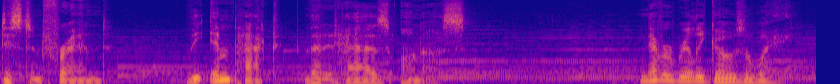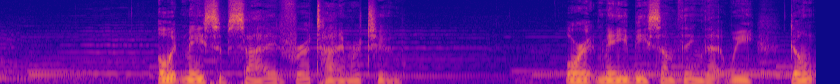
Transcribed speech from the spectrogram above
distant friend, the impact that it has on us never really goes away. Oh, it may subside for a time or two, or it may be something that we don't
